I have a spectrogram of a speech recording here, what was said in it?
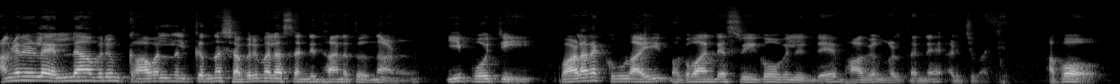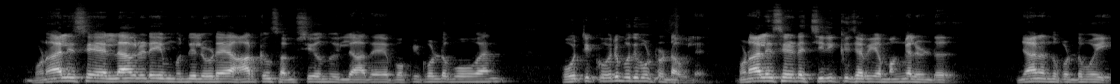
അങ്ങനെയുള്ള എല്ലാവരും കാവൽ നിൽക്കുന്ന ശബരിമല സന്നിധാനത്ത് നിന്നാണ് ഈ പോറ്റി വളരെ കൂളായി ഭഗവാന്റെ ശ്രീകോവിലിന്റെ ഭാഗങ്ങൾ തന്നെ അടിച്ചു മാറ്റിയത്. അപ്പോൾ മൊണാലിസയെ എല്ലാവരുടെയും മുന്നിലൂടെ ആർക്കും സംശയമൊന്നും ഇല്ലാതെ പോകാൻ പോറ്റിക്ക് ഒരു ബുദ്ധിമുട്ടുണ്ടാവില്ലേ മൊണാലിസയുടെ ചിരിക്ക് ചെറിയ മങ്ങലുണ്ട്. ഞാനൊന്ന് കൊണ്ടുപോയി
